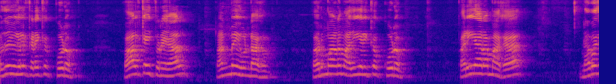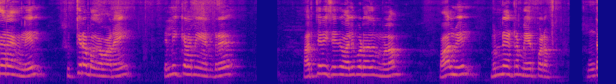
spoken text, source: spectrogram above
உதவிகள் கிடைக்கக்கூடும். வாழ்க்கை துறையால் நன்மை உண்டாகும். வருமானம் அதிகரிக்கக்கூடும். பரிகாரமாக நவகிரகங்களில் சுக்கிர பகவானை வெள்ளிக்கிழமை அன்று அர்ச்சனை செய்து வழிபடுவதன் மூலம் வாழ்வில் முன்னேற்றம் ஏற்படும். இந்த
